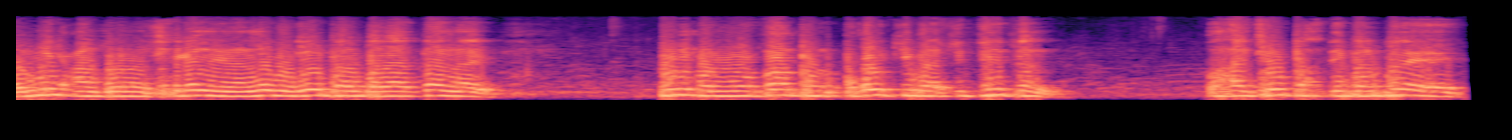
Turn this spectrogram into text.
oo magacaan doona sheeganayna anagu reer balbala haddaan nahay bilba novembar boqolkiiba siddeetan waxaan soo baxday balbala ahayd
